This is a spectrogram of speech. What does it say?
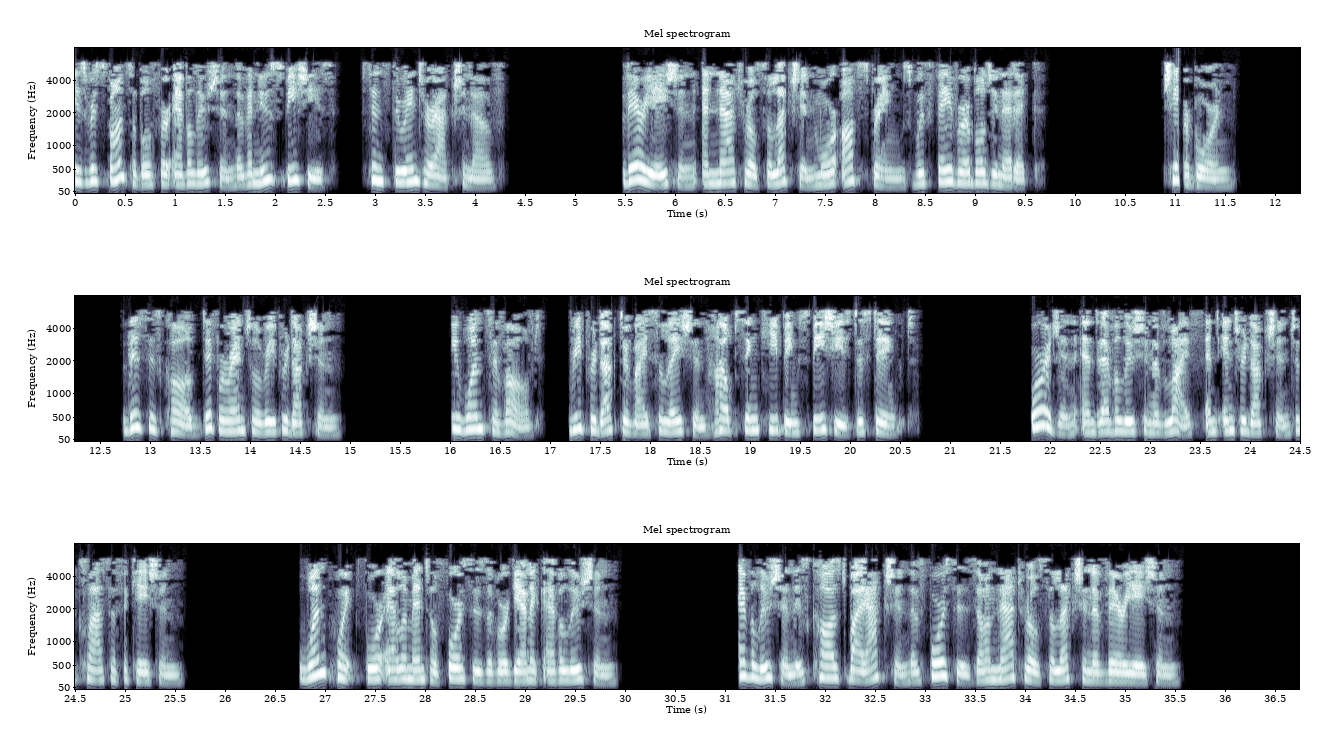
is responsible for evolution of a new species, since through interaction of variation and natural selection more offsprings with favorable genetic are born. This is called differential reproduction. Once evolved, reproductive isolation helps in keeping species distinct. Origin and evolution of life and introduction to classification. 1.4 Elemental forces of organic evolution. Evolution is caused by action of forces on natural selection of variation.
